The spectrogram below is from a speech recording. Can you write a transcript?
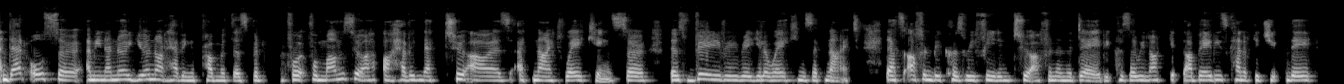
And that also, I mean, I know you're not having a problem with this, but for, for moms who are, are having that two hours at night waking, so those very, very regular wakings at night, that's often because we're feeding too often in the day because they we not get, our babies kind of get you, they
